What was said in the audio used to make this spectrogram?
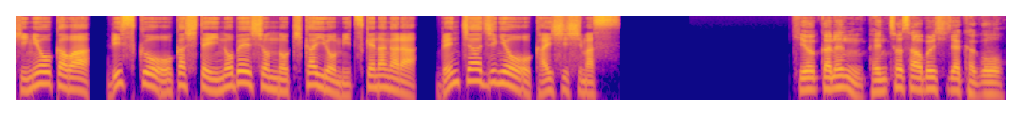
起業家はリスクを冒してイノベーションの機会を見つけながらベンチャー事業を開始します。 기업가는 벤처 사업을 시작하고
